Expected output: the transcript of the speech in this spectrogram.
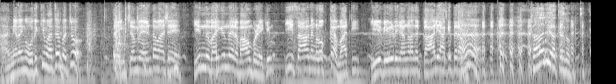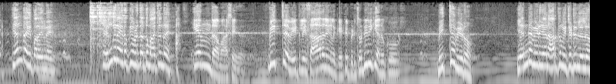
അങ്ങനെ അങ്ങ് ഒതുക്കി മാറ്റാൻ പറ്റുമോ ടെൻഷൻ വേണ്ട മാഷേ. ഇന്ന് വൈകുന്നേരം ആവുമ്പോഴേക്കും ഈ സാധനങ്ങളൊക്കെ മാറ്റി ഈ വീട് ഞങ്ങൾ അങ്ങ് കാലിയാക്കി തരാം. കാലിയാക്കാനോ? എന്താ ഈ പറയുന്നേ? എന്തിനാ ഇതൊക്കെ ഇവിടുത്തെ അടുത്ത് മാറ്റുന്നേ? എന്താ മാഷ ഇത്? വിറ്റ വീട്ടിൽ ഈ സാധനങ്ങൾ കെട്ടിപ്പിടിച്ചോണ്ടിരിക്കാനൊക്കോ വിറ്റ വീടോ? എന്റെ വീട് ഞാൻ ആർക്കും വിറ്റിട്ടില്ലല്ലോ.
